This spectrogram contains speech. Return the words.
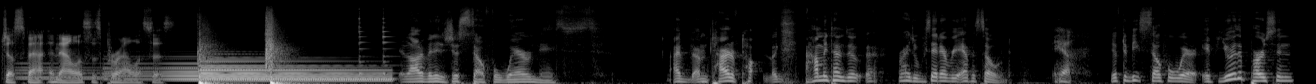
just that analysis paralysis. a lot of it is just self awareness. I'm tired of talk. Like how many times, uh, Rigel? We said every episode. Yeah. You have to be self aware. If you're the person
